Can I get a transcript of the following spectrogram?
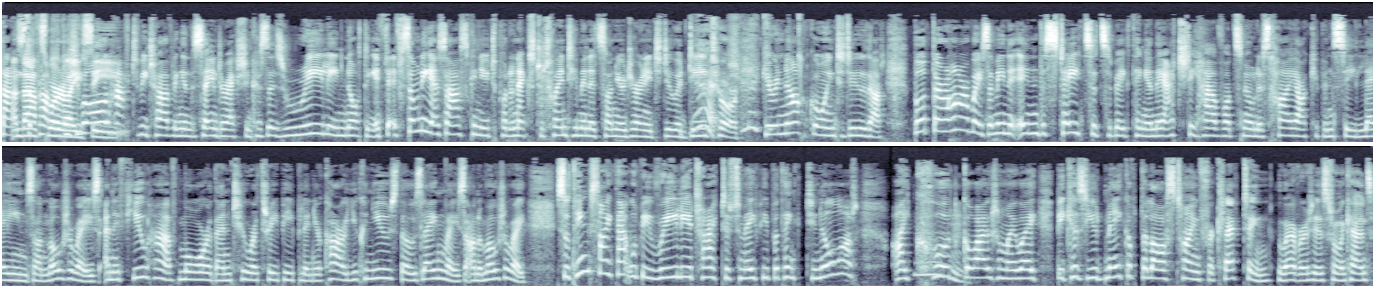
That's And the that's problem, where I you all have to be travelling in the same direction because there's really nothing. If, if somebody is asking you to put an extra 20 minutes on your journey to do a detour, you're not going to do that. But there are ways. I mean, in the States, it's a big thing, and they actually have what's known as high occupancy lanes on motorways. And if you have more than two or three people in your car, you can use those laneways on a motorway. So things like that would be really attractive to make people think, do you know what? I could Hmm. go out on my way because you'd make up the lost time for collecting whoever it is from accounts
